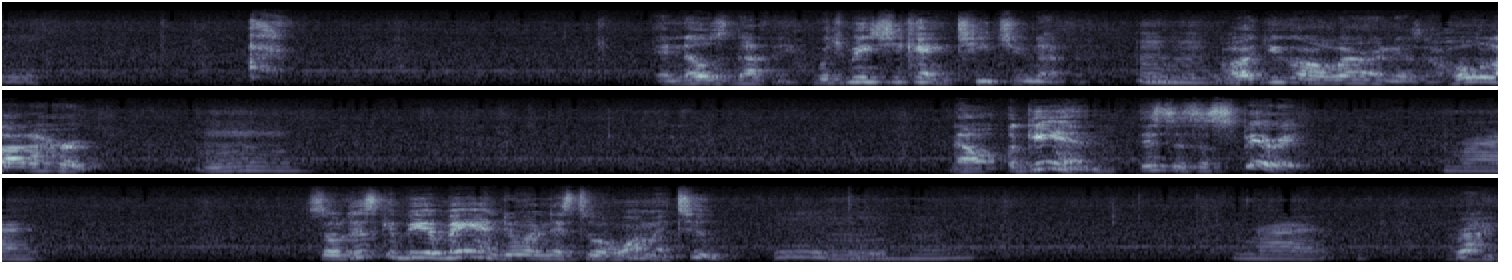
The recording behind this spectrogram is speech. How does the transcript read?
Mm. and knows nothing, which means she can't teach you nothing. Mm-hmm. All you're gonna learn is a whole lot of hurt. Mm. Now, again, this is a spirit, Right. so this could be a man doing this to a woman too, Mm-hmm. Mm-hmm. Right. right?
